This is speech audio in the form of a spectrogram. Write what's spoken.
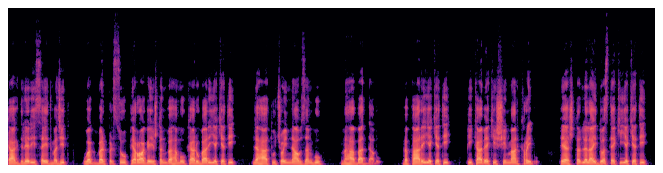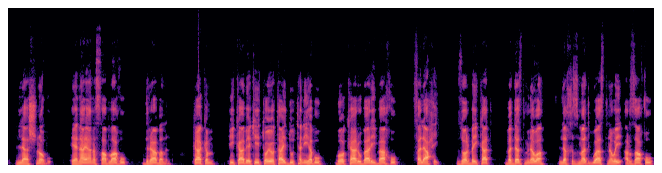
کاک دلێری سەید مەجید وەک بەرپرس و پێڕاگەیشتن بە هەموو کاروباری یەکێتی لە هاتوچۆی ناوزەنگ و مەهاباددا بوو، بە پارەی یەکێتی پیکابێکی شینمان کڕی بوو پێشتر لە لای دۆستێکی یەکێتی لە شنۆ بوو هێنایانە سابڵاغ و درا بە من کاکم پیکابێکی تۆیۆتای دووتەنی هەبوو بۆ کاروباری باخ و فەلاحی زۆربەی کات بەدەست منەوە لە خزمەت گواستنەوەی ئەرزاق و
